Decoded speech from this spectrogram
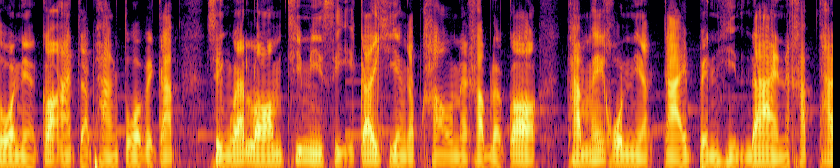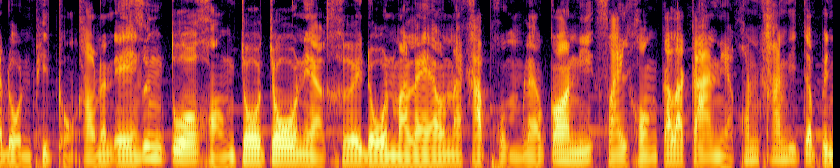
ตัวเนี่ยก็อาจจะพรางตัวไปกับสิ่งแวดล้อมที่มีสีใกล้เคียงกับเขานะครับ แล้วก็ทำให้คนเนี่ยกลายเป็นหินได้นะครับ ถ้าโดนพิษของเขานั่นเอง ซึ่งตัวของโจโจเนี่ยเคยโดนมาแล้วนะครับ ผมแล้วก็นิสัยของกาลากะเนี่ยค่อนข้างที่จะเป็น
